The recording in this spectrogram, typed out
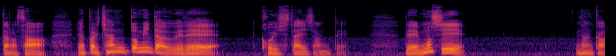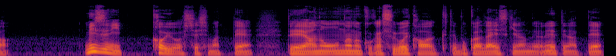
たらさやっぱりちゃんと見た上で恋したいじゃんって。でもしなんか見ずに恋をしてしまってであの女の子がすごい可愛くて僕は大好きなんだよねってなって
